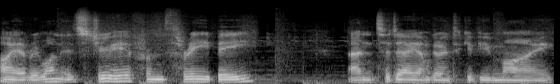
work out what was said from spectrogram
Hi everyone, it's Stu here from 3B and today I'm going to give you my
